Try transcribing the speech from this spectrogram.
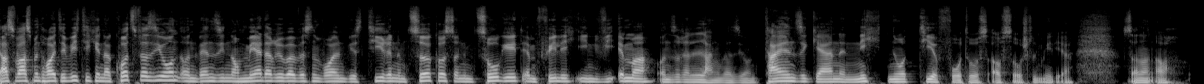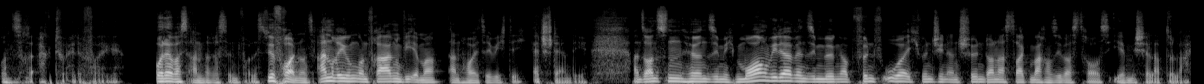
Das war's mit heute wichtig in der Kurzversion und wenn Sie noch mehr darüber wissen wollen, wie es Tieren im Zirkus und im Zoo geht, empfehle ich Ihnen wie immer unsere Langversion. Teilen Sie gerne nicht nur Tierfotos auf Social Media, sondern auch unsere aktuelle Folge. Oder was anderes Sinnvolles. Wir freuen uns. Anregungen und Fragen wie immer an heute wichtig stern.de. Ansonsten hören Sie mich morgen wieder, wenn Sie mögen, ab 5 Uhr. Ich wünsche Ihnen einen schönen Donnerstag. Machen Sie was draus. Ihr Michel Abdullahi.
